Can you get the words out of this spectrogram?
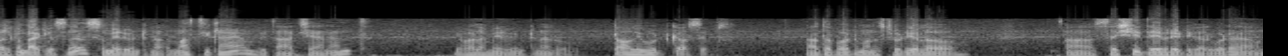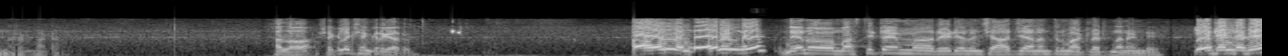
welcome back listeners so మీరు వింటున్నారు మస్తీ టైం విత్ ఆర్జే అనంత్ ఇవాళ మీరు వింటున్నారు టాలీవుడ్ గాసిప్స్ నాతో పాటు మన స్టూడియోలో శశి దేవిరెడ్డి గారు కూడా ఉన్నారనమాట హలో శకలక్ శంకర్ గారు. అవునండి ఎవరండి? నేను మస్తీ టైం రేడియో నుంచి ఆర్జే అనంత్ మాట్లాడుతున్నానండి. ఏంటండి అది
